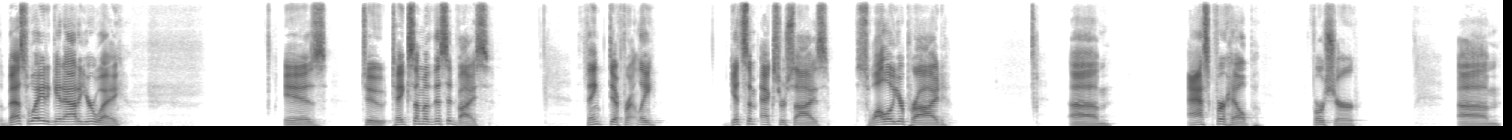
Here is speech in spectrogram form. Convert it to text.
the best way to get out of your way is to take some of this advice, think differently, get some exercise, swallow your pride, um, ask for help for sure. Um,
